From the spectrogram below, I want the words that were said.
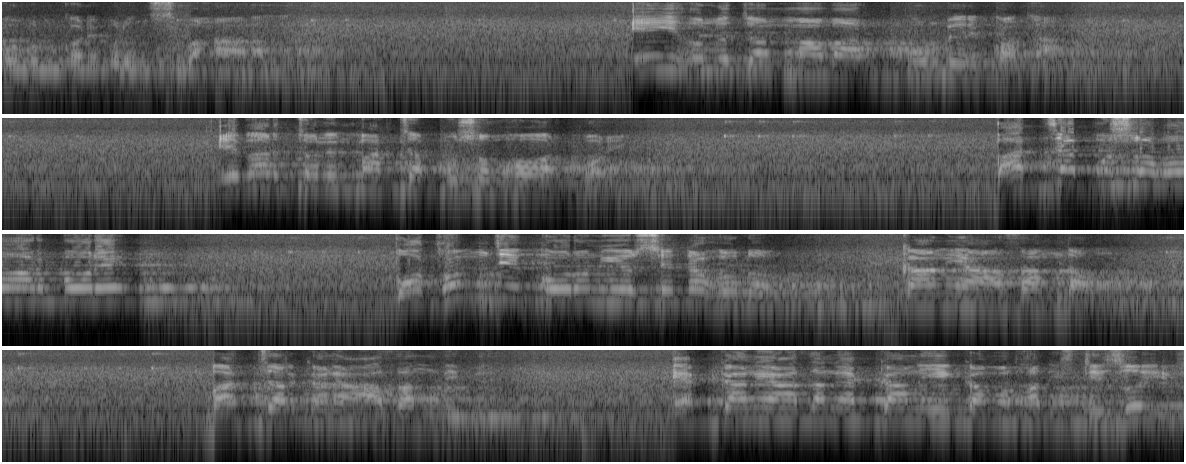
কবুল করে বলুন সুবাহান আল্লাহ এই হলো জন্মাবার পূর্বের কথা। এবার চলেন বাচ্চা প্রসব হওয়ার পরে। বাচ্চা প্রসব হওয়ার পরে প্রথম যে করণীয় সেটা হলো কানে আজান দেওয়া। বাচ্চার কানে আজান দিবেন। এক কানে আজান, এক কানে একামত হাদিসটি জয়ীফ।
